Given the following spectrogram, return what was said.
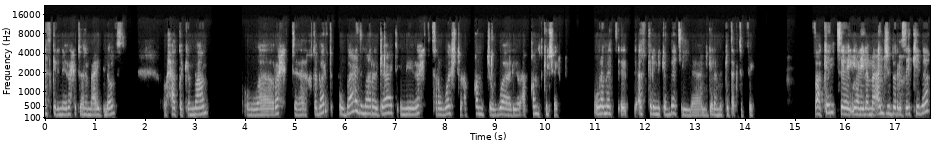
أذكر إني رحت وأنا معي جلوفز وحاطة كمام ورحت اختبرت وبعد ما رجعت إني رحت تروشت وعقمت جوالي وعقمت كل شيء ورمت أذكر إني كبيت القلم اللي كنت أكتب فيه. فكنت يعني لما أنجبر زي كذا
